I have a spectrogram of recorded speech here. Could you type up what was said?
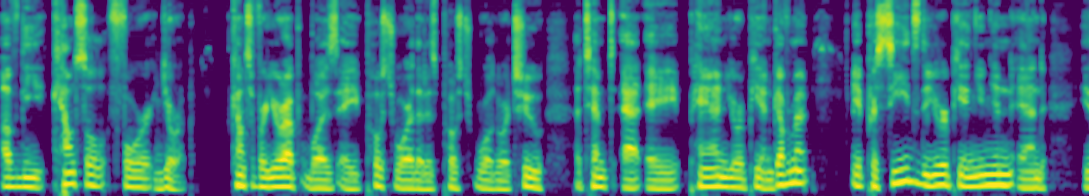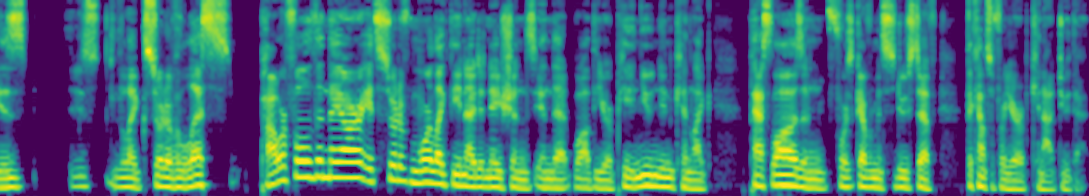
of the Council for Europe. Council for Europe was a post war, that is, post World War II, attempt at a pan European government it precedes the European Union and is is like sort of less powerful than they are. It's sort of more like the United Nations in that while the European Union can like pass laws and force governments to do stuff, the Council for Europe cannot do that.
